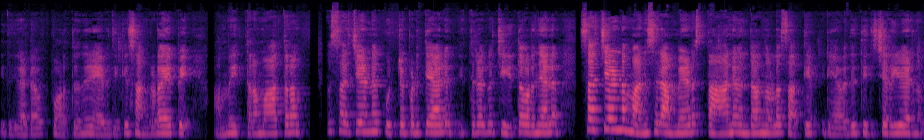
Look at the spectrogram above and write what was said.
ഇത് കേട്ടപ്പോൾ പുറത്തുനിന്ന് രേവതിക്ക് സങ്കടമായിപ്പോയി. അമ്മ ഇത്രമാത്രം സച്ചേണ്ണെ കുറ്റപ്പെടുത്തിയാലും ഇത്രയൊക്കെ ചീത്ത പറഞ്ഞാലും സച്ചേണ്ണ മനസ്സിൽ അമ്മയുടെ സ്ഥാനം എന്താണെന്നുള്ള സത്യം രേവതി തിരിച്ചറിയുമായിരുന്നു.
